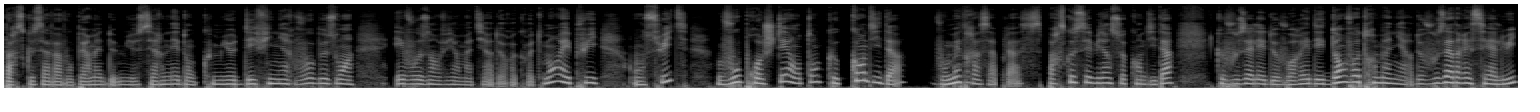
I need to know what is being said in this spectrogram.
parce que ça va vous permettre de mieux cerner, donc mieux définir vos besoins et vos envies en matière de recrutement. Et puis ensuite, vous projetez en tant que candidat, vous mettre à sa place, parce que c'est bien ce candidat que vous allez devoir aider dans votre manière de vous adresser à lui,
